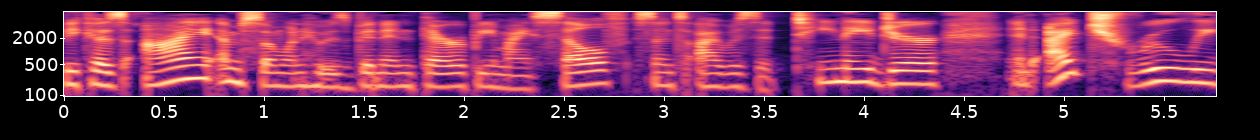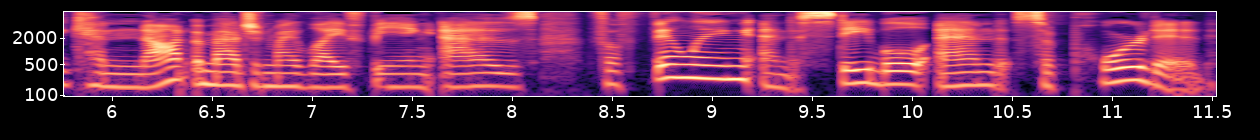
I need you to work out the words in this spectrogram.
because I am someone who has been in therapy myself since I was a teenager, and I truly cannot imagine my life being as fulfilling and stable and supported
